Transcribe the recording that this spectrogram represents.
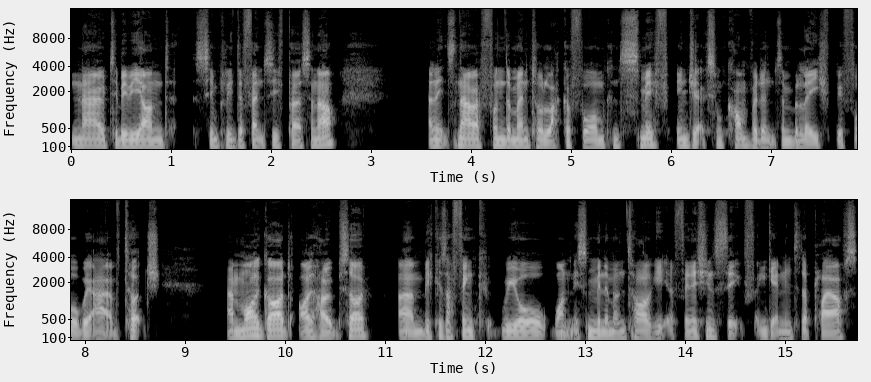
now to be beyond simply defensive personnel, and it's now a fundamental lack of form. Can Smith inject some confidence and belief before we're out of touch? And my God, I hope so, um, because I think we all want this minimum target of finishing sixth and getting into the playoffs.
